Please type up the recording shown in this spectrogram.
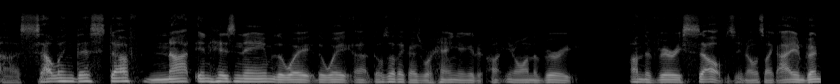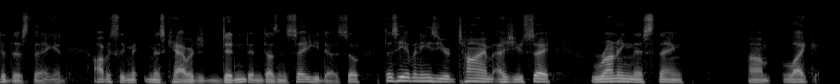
uh, selling this stuff, not in his name, the way the way uh, those other guys were hanging it, uh, you know, on the very on their very selves. You know, it's like I invented this thing, and obviously Miscavige didn't and doesn't say he does. So does he have an easier time, as you say, running this thing um, like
